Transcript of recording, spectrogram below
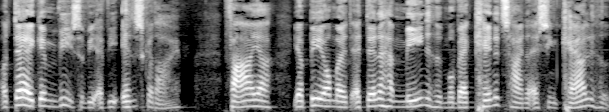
og derigennem viser vi, at vi elsker dig. Far, jeg, jeg beder om, at, at denne her menighed må være kendetegnet af sin kærlighed.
